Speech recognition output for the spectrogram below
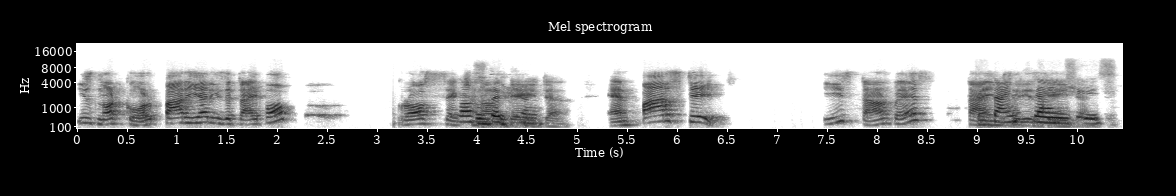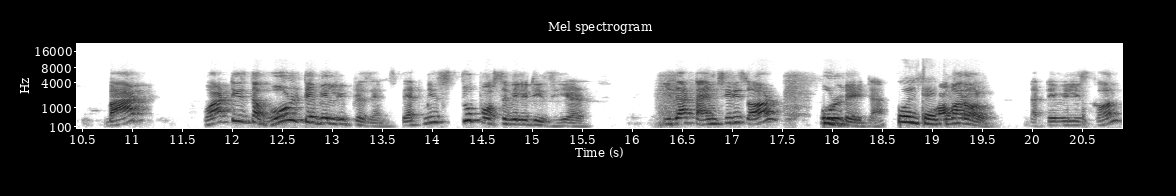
is not called, per year is a type of cross-sectional Cross-section. data. And per state is termed as time, Time series series. data. Yes. But what is the whole table represents? That means two possibilities here. Either time series or full data. Full data. Overall, the table is called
